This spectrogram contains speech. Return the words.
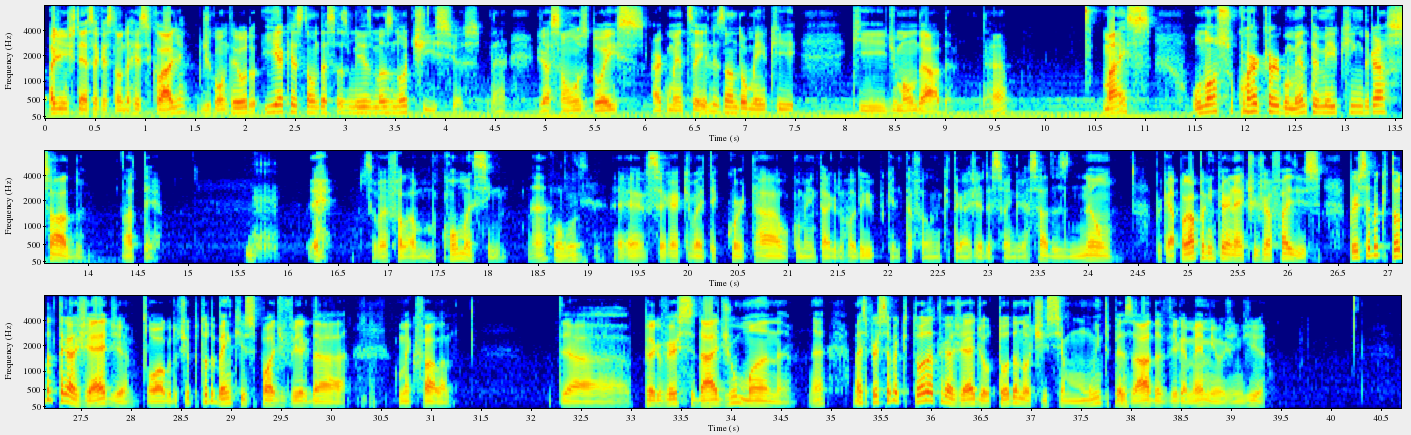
a gente tem essa questão da reciclagem de conteúdo e a questão dessas mesmas notícias, né? Já são os dois argumentos aí, eles andam meio que, que de mão dada, né? Mas o nosso quarto argumento é meio que engraçado, até. É, você vai falar, como assim? Né? Como assim? É, será que vai ter que cortar o comentário do Rodrigo porque ele tá falando que tragédias são engraçadas? Não, porque a própria internet já faz isso. Perceba que toda tragédia, ou algo do tipo, tudo bem que isso pode vir da. Como é que fala? Da perversidade humana, né? Mas perceba que toda tragédia ou toda notícia muito pesada vira meme hoje em dia.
